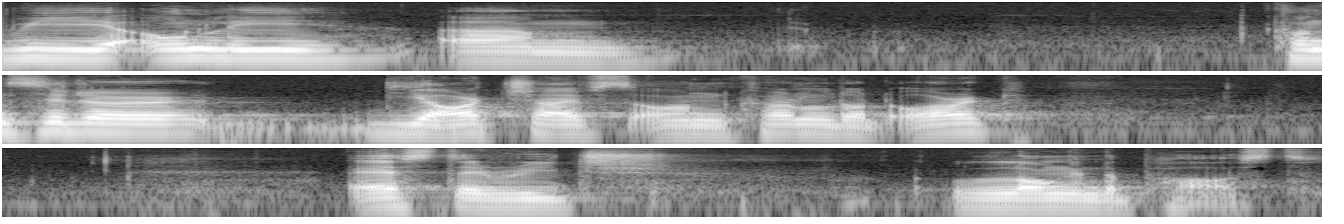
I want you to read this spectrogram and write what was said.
we only um, consider the archives on kernel.org as they reach long in the past.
